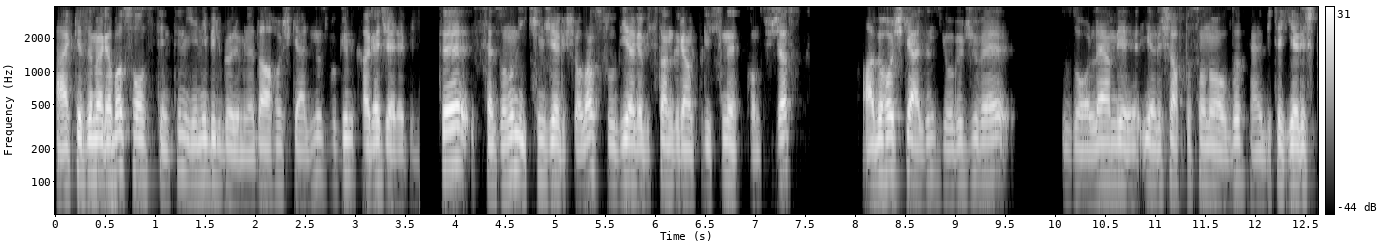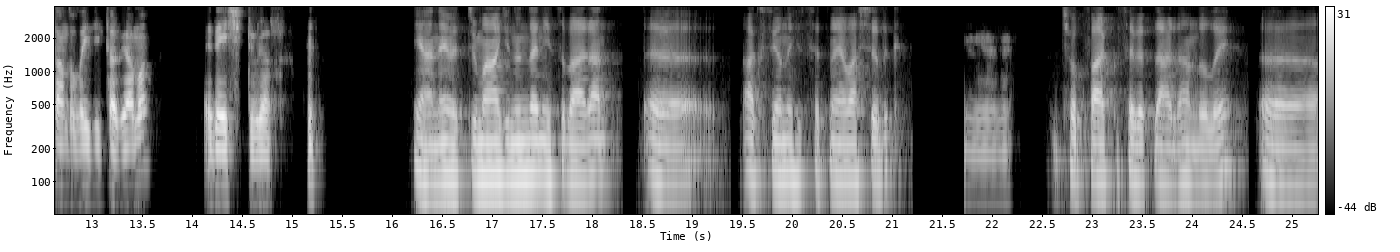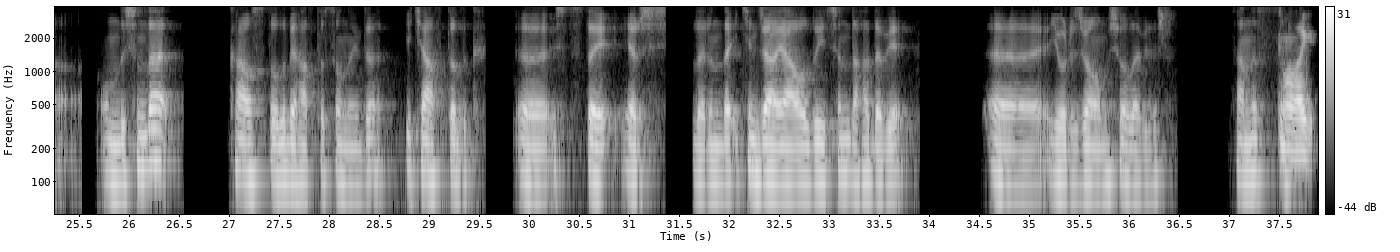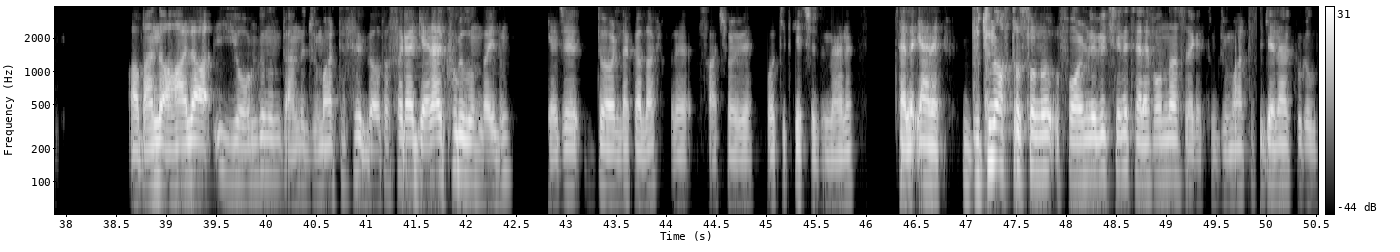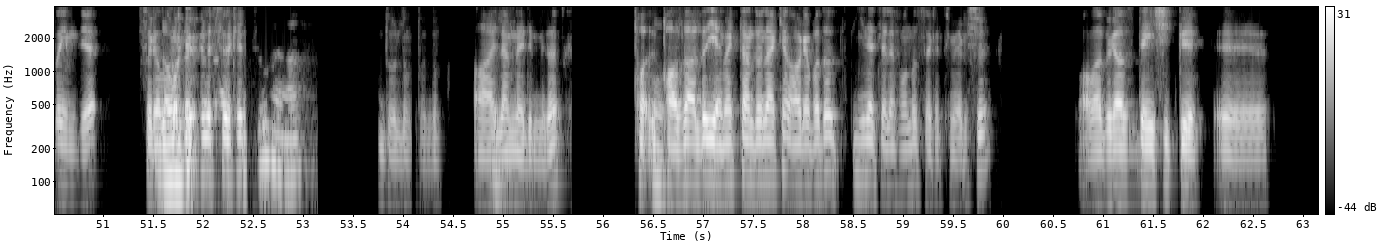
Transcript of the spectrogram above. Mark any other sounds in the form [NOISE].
Herkese merhaba. Son Stint'in yeni bir bölümüne daha hoş geldiniz. Bugün Karaca ile birlikte sezonun ikinci yarışı olan Suudi Arabistan Grand Prix'sini konuşacağız. Abi hoş geldin. Yorucu ve zorlayan bir yarış hafta sonu oldu. Yani bir tek yarıştan dolayı değil tabii ama e, değişikti biraz. [LAUGHS] yani evet Cuma gününden itibaren e, aksiyonu hissetmeye başladık. Yani. Çok farklı sebeplerden dolayı. E, onun dışında kaos dolu bir hafta sonuydu. İki haftalık e, üst üste yarışlarında ikinci ayağı olduğu için daha da bir e, yorucu olmuş olabilir. Sen nasılsın? Vallahi, ben de hala yorgunum. Ben de cumartesi Galatasaray Genel Kurulu'ndaydım. Gece dörde kadar böyle saçma bir vakit geçirdim yani. Tele, yani bütün hafta sonu Formula 1 şeyini telefondan seyrettim. Cumartesi genel kuruldayım diye. Sıralama öyle seyrettim. Ya. Durdum durdum. Ailemleydim bir de. Pa- pazarda yemekten dönerken arabada yine telefonda seyrettim yarışı. Valla biraz değişik bir e,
